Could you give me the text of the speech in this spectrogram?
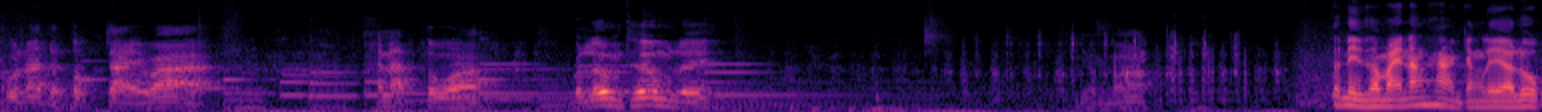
คุณอาจจะตกใจว่า ขนาดตัวมันเริ่มเทิมเลยใหญ่มากตนิมทำไมนั่งห่างจังเลยอะลูก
